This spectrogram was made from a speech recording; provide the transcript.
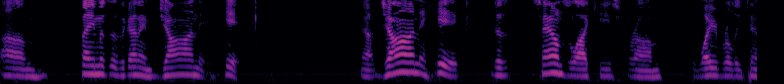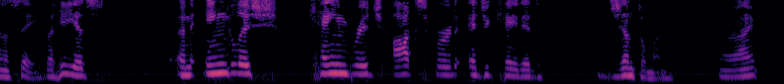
um, famous is a guy named John Hick. Now, John Hick does, sounds like he's from Waverly, Tennessee, but he is an English, Cambridge, Oxford educated gentleman. All right?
